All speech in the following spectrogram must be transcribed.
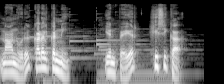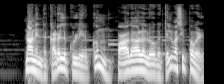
நான் ஒரு கடல் கன்னி. என் பெயர் ஹிசிகா. நான் இந்த கடலுக்குள்ளிருக்கும் பாதாள லோகத்தில் வசிப்பவள்.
